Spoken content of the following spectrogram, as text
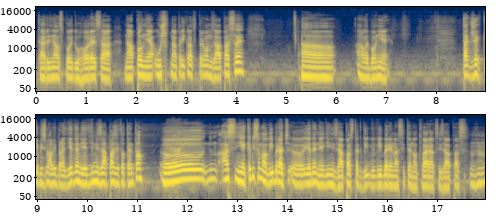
Cardinals pôjdu hore sa naplnia už napríklad v prvom zápase, a, alebo nie. Takže keby si mal vybrať jeden jediný zápas, je to tento? Uh, asi nie. Keby som mal vybrať uh, jeden jediný zápas, tak vy, vyberiem asi ten otvárací zápas. Uh-huh.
